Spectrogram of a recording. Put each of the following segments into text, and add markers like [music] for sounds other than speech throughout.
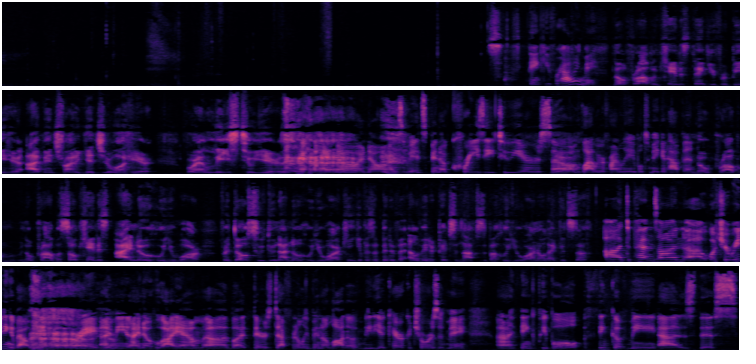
Thank you for having me. No problem, Candace. Thank you for being here. I've been trying to get you on here for at least two years. [laughs] I know, I know. [laughs] It's, it's been a crazy two years, so yeah. I'm glad we were finally able to make it happen. No problem, no problem. So, Candace, I know who you are. For those who do not know who you are, can you give us a bit of an elevator pitch synopsis about who you are and all that good stuff? Uh, it depends on uh, what you're reading about me, [laughs] right? yeah. I mean, I know who I am, uh, but there's definitely been a lot of media caricatures of me. And I think people think of me as this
